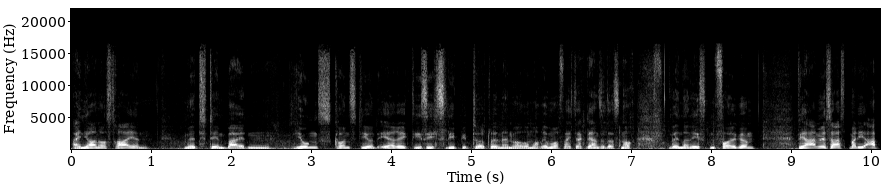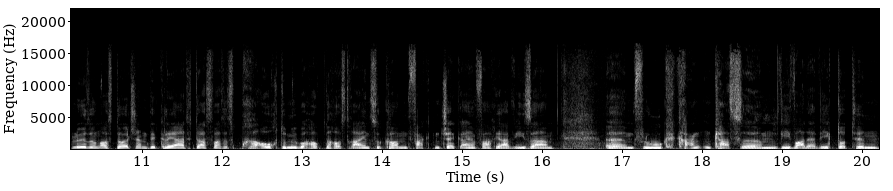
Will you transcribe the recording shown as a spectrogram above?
Ein Jahr in Australien mit den beiden Jungs, Konsti und Erik, die sich Sleepy Turtle nennen, warum auch immer. Vielleicht erklären sie das noch in der nächsten Folge. Wir haben jetzt erstmal die Ablösung aus Deutschland geklärt, das, was es braucht, um überhaupt nach Australien zu kommen. Faktencheck einfach, ja, Visa, ähm, Flug, Krankenkasse, wie war der Weg dorthin.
